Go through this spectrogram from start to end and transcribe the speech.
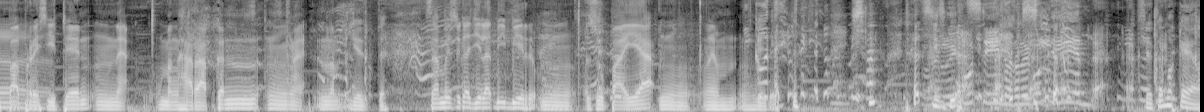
Bapak Presiden mm, mengharapkan mm, gitu. Sampai suka jilat bibir mm, supaya mm, mm, gitu. Ikutin, ikutin. Saya tuh mah kayak.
